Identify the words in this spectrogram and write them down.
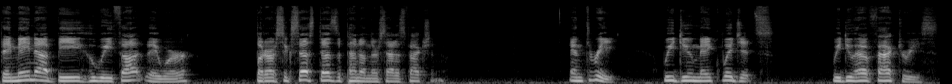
They may not be who we thought they were, but our success does depend on their satisfaction. And three, we do make widgets. We do have factories,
